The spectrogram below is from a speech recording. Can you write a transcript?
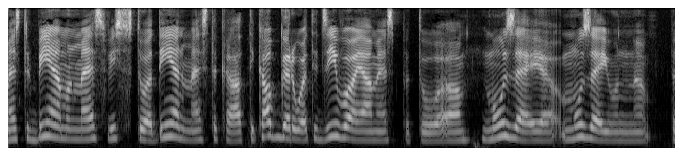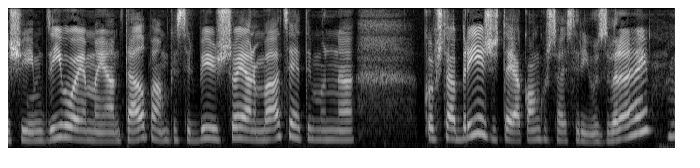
Mēs tur bijām un mēs visu to dienu mēs tā kā tik apgaroti dzīvojāmies pa to muzeja, muzeju un pa šīm dzīvojamajām telpām, kas ir bijušas Sojāram Vācietim. Un, uh, Kopš tā brīža tajā konkursā es arī uzvarēju.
